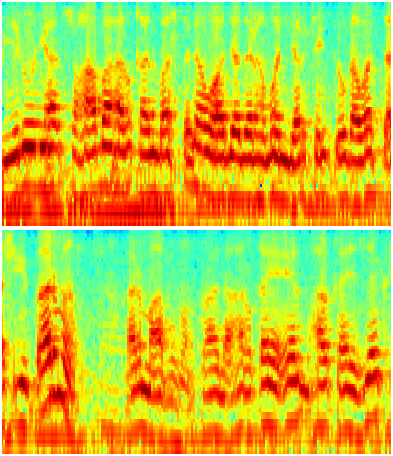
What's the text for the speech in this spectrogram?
بیرونی حد صحابہ حلقہ بستگا واجہ در ہمان جرسی تو گا وقت تشریف فرما. فرما ابو مقادہ حلقہ علم حلقہ ذکر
